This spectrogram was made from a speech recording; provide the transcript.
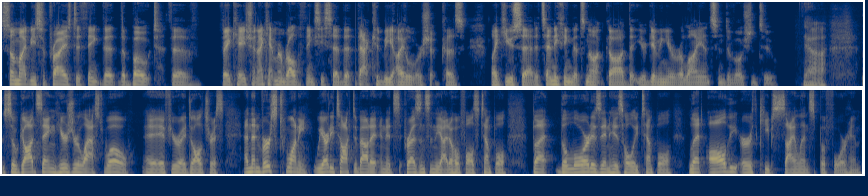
some might be surprised to think that the boat, the vacation, I can't remember all the things he said that that could be idol worship because like you said, it's anything that's not God that you're giving your reliance and devotion to. Yeah. So God's saying, here's your last woe if you're idolatrous. And then verse 20, we already talked about it and its presence in the Idaho Falls temple, but the Lord is in his holy temple. Let all the earth keep silence before him.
